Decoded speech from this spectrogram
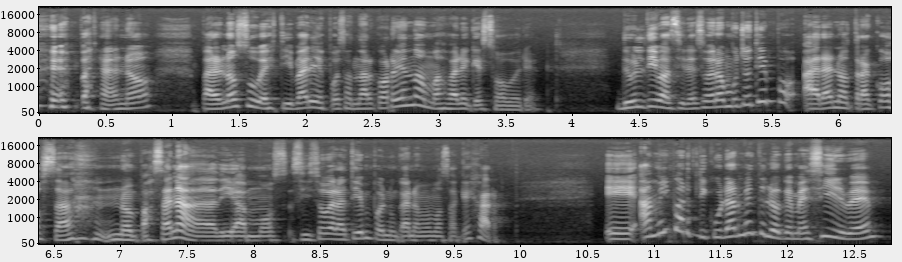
para, no, para no subestimar y después andar corriendo, más vale que sobre. De última, si les sobra mucho tiempo, harán otra cosa, no pasa nada, digamos. Si sobra tiempo, nunca nos vamos a quejar. Eh, a mí particularmente lo que me sirve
